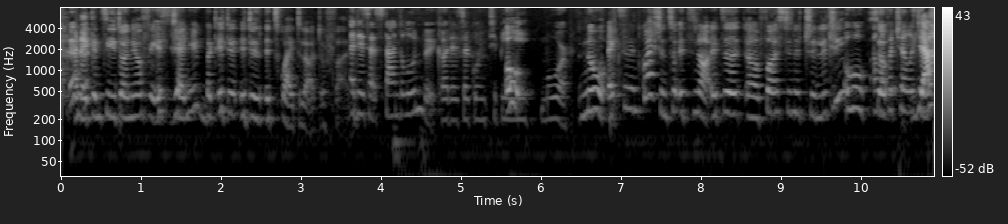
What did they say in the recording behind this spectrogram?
and I can see it on your face, Jennie. But it it is it's quite a lot of fun. And is it a standalone book, or is there going to be Oh. more? No, excellent question. So it's not. It's a uh, first in a trilogy. Oh, I so, love a trilogy. Yeah,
